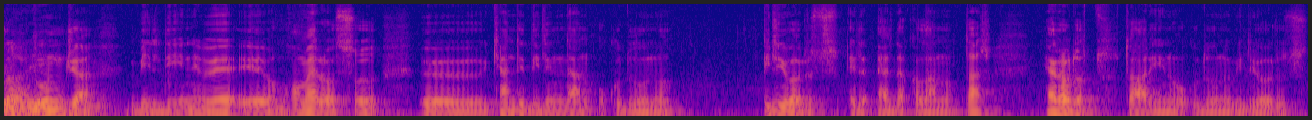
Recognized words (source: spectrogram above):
Rum- Rumca bildiğini ve e, Homeros'u e, kendi dilinden okuduğunu biliyoruz el- elde kalan notlar. Herodot tarihini okuduğunu biliyoruz.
